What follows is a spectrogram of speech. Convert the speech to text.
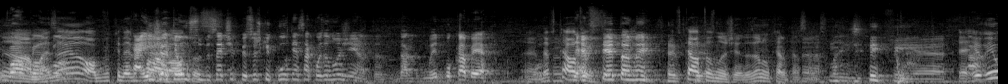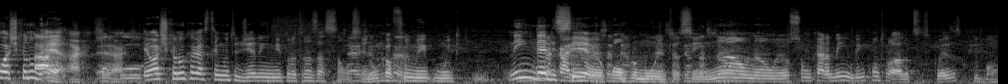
Não, mas é óbvio que deve Aí já tem um subset de pessoas que curtem essa coisa nojenta, da comer de boca aberta. É, deve ter altas, Deve ter também. deve ter altas nojeiras, eu não quero pensar nisso. Mas enfim, é. É, eu, eu acho que eu nunca. Ah, é, arte, é, arte. o- Eu acho que eu nunca gastei muito dinheiro em microtransação. É, assim, nunca nunca- fui mui- muito. Nem nunca DLC eu compro muito, assim. tentação. Não, não. Eu sou um cara bem, bem controlado com essas coisas. Que bom.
